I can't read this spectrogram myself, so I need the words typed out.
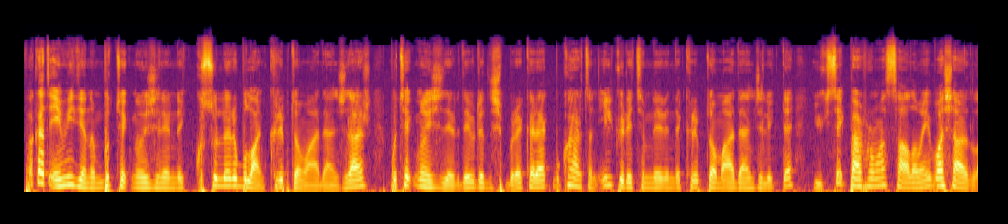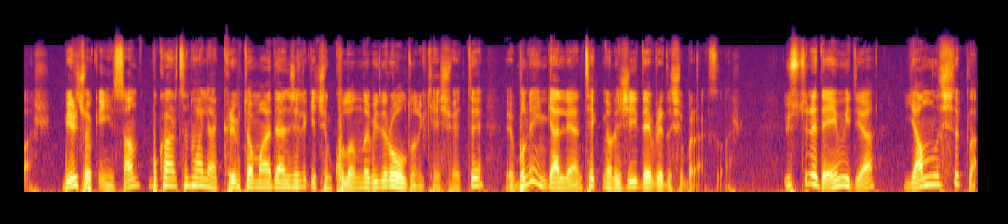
Fakat Nvidia'nın bu teknolojilerindeki kusurları bulan kripto madenciler bu teknolojileri devre dışı bırakarak bu kartın ilk üretimlerinde kripto madencilikte yüksek performans sağlamayı başardılar. Birçok insan bu kartın hala kripto madencilik için kullanılabilir olduğunu keşfetti ve bunu engelleyen teknolojiyi devre dışı bıraktılar. Üstüne de Nvidia yanlışlıkla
